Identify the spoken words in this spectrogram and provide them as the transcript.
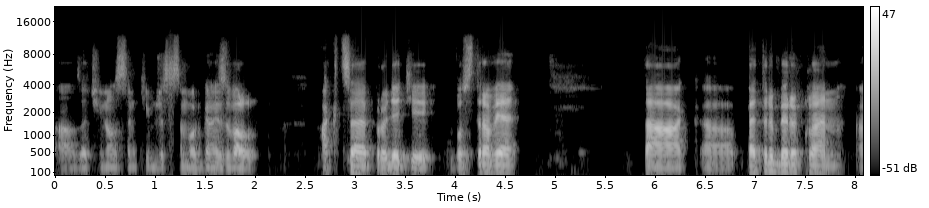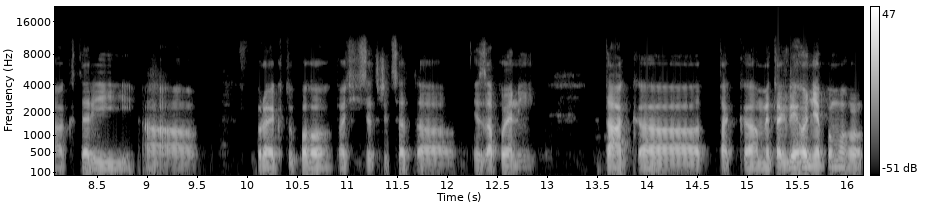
a začínal jsem tím, že jsem organizoval akce pro děti v Ostravě, tak uh, Petr Birklen, uh, který uh, projektu POHO 2030 eh, je zapojený, tak, eh, tak eh, mi tak hodně pomohl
